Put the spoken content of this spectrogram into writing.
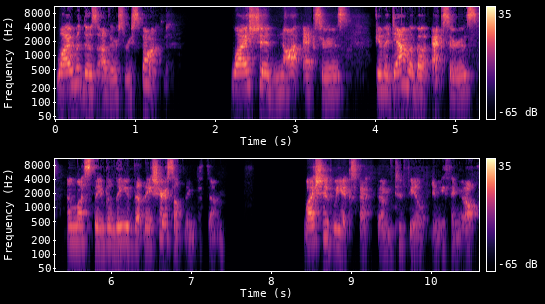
why would those others respond? Why should not Xers give a damn about Xers unless they believe that they share something with them? Why should we expect them to feel anything at all?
